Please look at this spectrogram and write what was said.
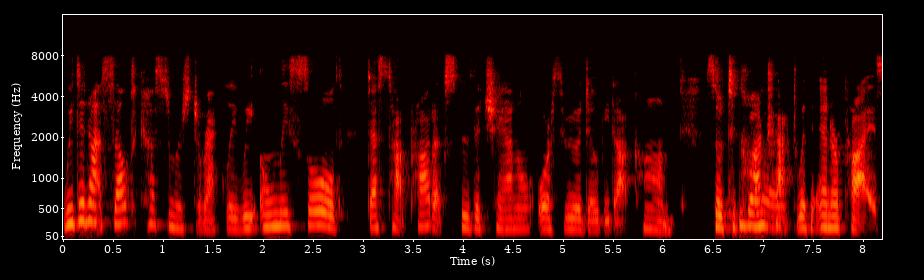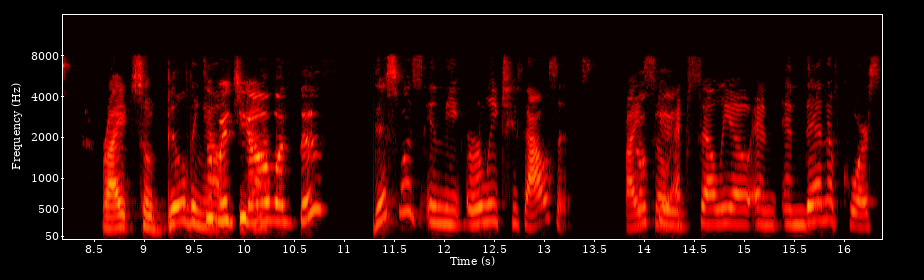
we did not sell to customers directly. We only sold desktop products through the channel or through adobe.com. So to contract wow. with enterprise, right? So building so out. which year was this? This was in the early 2000s right okay. so Accelio and and then of course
